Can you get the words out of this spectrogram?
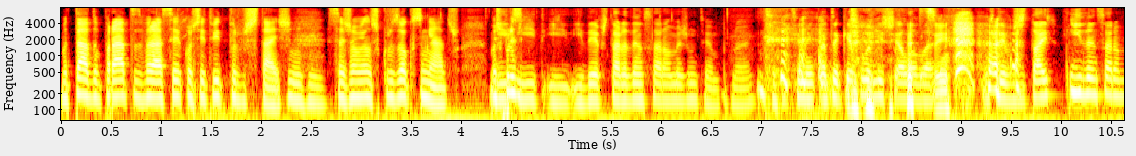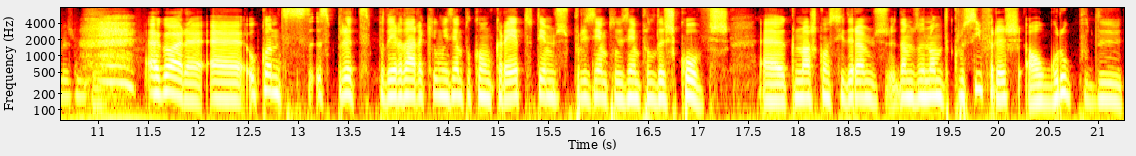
metade do prato deverá ser constituído por vegetais, uhum. sejam eles crus ou cozinhados. Mas e, por... e, e, deve estar a dançar ao mesmo tempo, não é? Tendo em conta que é pela Michelle Obama. Sim. Mas ter vegetais e dançar ao mesmo tempo. Agora, uh, quando se, para te poder dar aqui um exemplo concreto, temos, por exemplo, o exemplo das couves, que nós consideramos, damos o nome de crucíferas ao grupo de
